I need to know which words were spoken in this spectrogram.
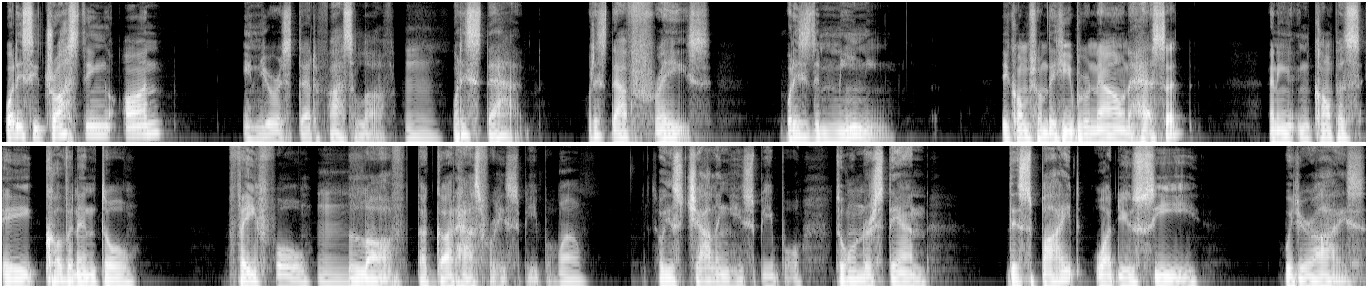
What is he trusting on? In your steadfast love. Mm. What is that? What is that phrase? What is the meaning? It comes from the Hebrew noun hesed, and it encompasses a covenantal, faithful Mm. love that God has for his people. Wow. So he's challenging his people to understand despite what you see with your eyes,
